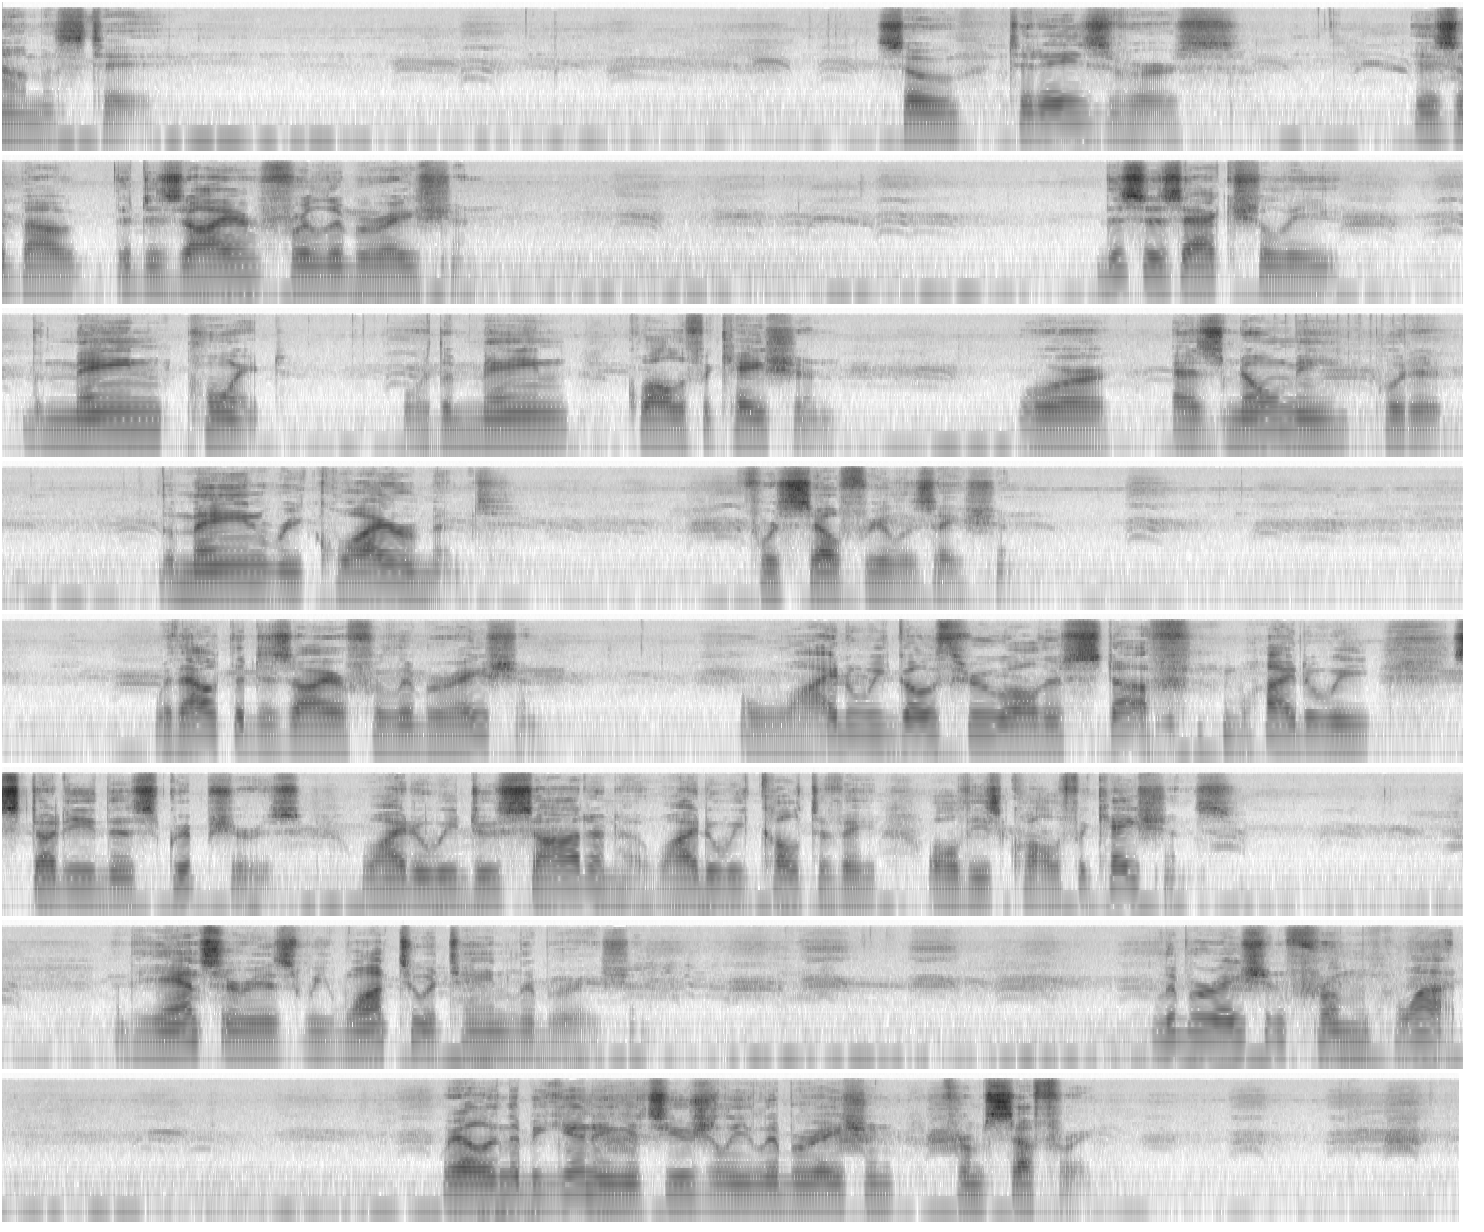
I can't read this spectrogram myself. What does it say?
Namaste. So today's verse is about the desire for liberation. This is actually the main point or the main qualification, or as Nomi put it, the main requirement for self realization. Without the desire for liberation, why do we go through all this stuff? Why do we study the scriptures? Why do we do sadhana? Why do we cultivate all these qualifications? And the answer is we want to attain liberation. Liberation from what? Well, in the beginning, it's usually liberation from suffering.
